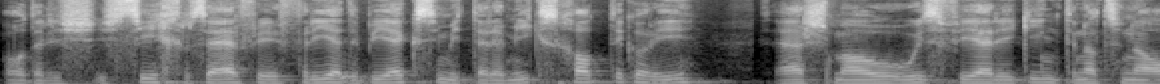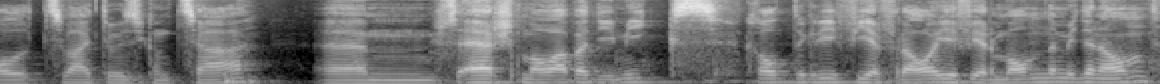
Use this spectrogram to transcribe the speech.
oder ist, ist sicher sehr früh, früh dabei mit dieser Mix-Kategorie. Das erste Mal Ausführung international 2010. Ähm, das erste Mal eben die Mix-Kategorie, vier Frauen, vier Männer miteinander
